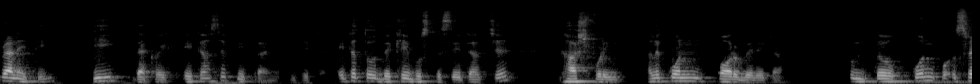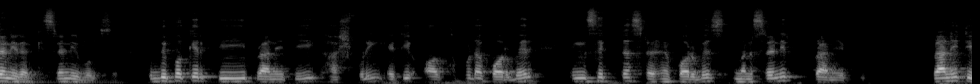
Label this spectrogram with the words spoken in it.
প্রাণীটি কি দেখো এটা হচ্ছে পি প্রাণী যেটা এটা। তো দেখেই বুঝতেছে, এটা হচ্ছে ঘাস ফড়িং। তাহলে কোন পর্বের এটা? তো কোন শ্রেণির আর কি? শ্রেণির বলছে। উদ্দীপকের পি প্রাণীটি ঘাস ফড়িং, এটি অর্থপোডা পর্বের ইনসেক্টা পর্বের মানে শ্রেণির প্রাণী আর কি। প্রাণীটি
